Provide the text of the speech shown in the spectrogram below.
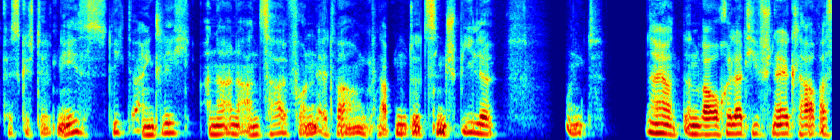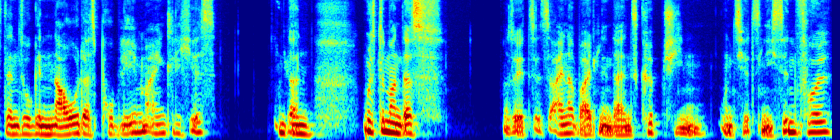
festgestellt, nee, es liegt eigentlich an einer, Anzahl von etwa einem knappen Dutzend Spiele. Und naja, dann war auch relativ schnell klar, was denn so genau das Problem eigentlich ist. Und dann musste man das, also jetzt das Einarbeiten in dein Skript schien uns jetzt nicht sinnvoll,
